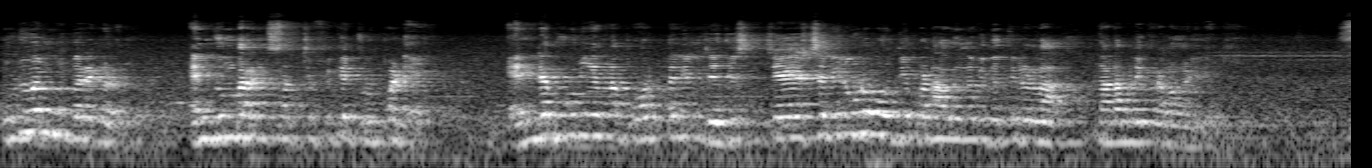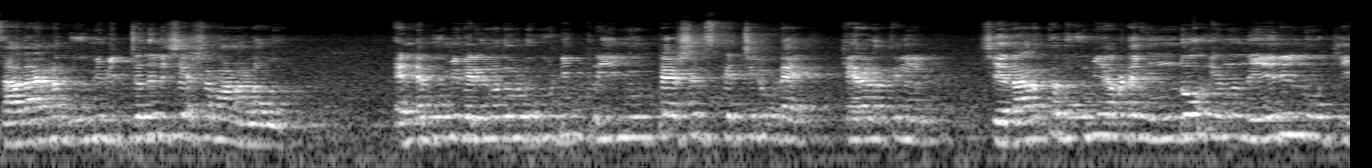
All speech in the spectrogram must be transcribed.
മുഴുവൻ വിവരങ്ങളും എൻകുംബറൻസ് സർട്ടിഫിക്കറ്റ് ഉൾപ്പെടെ എന്റെ ഭൂമി എന്ന പോർട്ടലിൽ രജിസ്ട്രേഷനിലൂടെ ബോധ്യപ്പെടാവുന്ന വിധത്തിലുള്ള നടപടിക്രമങ്ങളിലേക്ക്. സാധാരണ ഭൂമി വിറ്റതിന് ശേഷമാണ് അളവ്. എന്റെ ഭൂമി വരുന്നതോടുകൂടി പ്രീ മ്യൂട്ടേഷൻ സ്കെച്ചിലൂടെ കേരളത്തിൽ യഥാർത്ഥ ഭൂമി അവിടെ ഉണ്ടോ എന്ന് നേരിൽ നോക്കി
